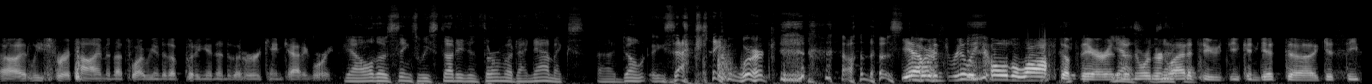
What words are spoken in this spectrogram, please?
uh, at least for a time, and that's why we ended up putting it into the hurricane category. Yeah, all those things we studied in thermodynamics uh, don't exactly work on those. Yeah, but it's really cold aloft up there in yes, the northern exactly. latitudes. You can get uh, get deep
